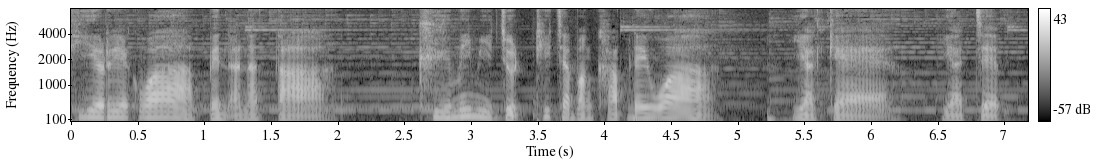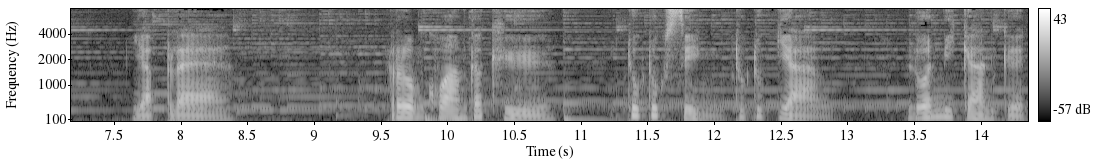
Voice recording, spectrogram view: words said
ที่เรียกว่าเป็นอนัตตา คือไม่มีจุดที่จะบังคับได้ว่า อย่าแก่ อย่าเจ็บ อย่าแปร รวมความก็คือ ทุกๆสิ่งทุกๆอย่าง ล้วนมีการเกิด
